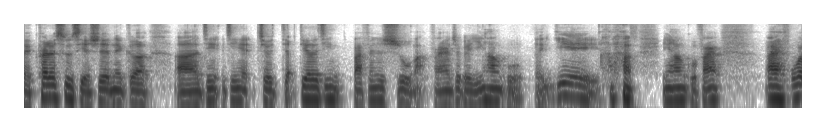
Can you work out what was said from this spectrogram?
对，Credit Suisse 也是那个呃，今今天就跌跌了近百分之十五嘛。反正这个银行股，呃耶 哈哈，银行股，反正，哎，我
